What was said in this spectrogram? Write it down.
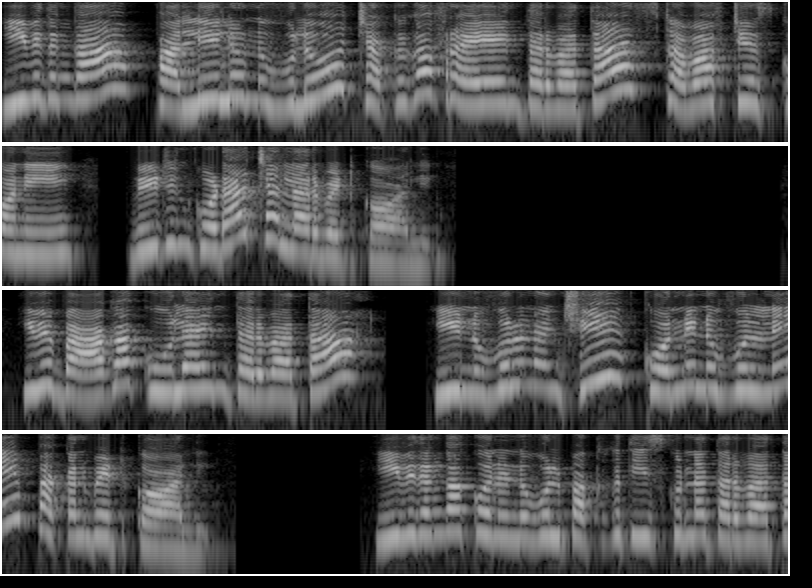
ఈ విధంగా పల్లీలు నువ్వులు చక్కగా ఫ్రై అయిన తర్వాత స్టవ్ ఆఫ్ చేసుకొని వీటిని కూడా చల్లారబెట్టుకోవాలి. ఇవి బాగా కూల్ అయిన తర్వాత ఈ నువ్వుల నుంచి కొన్ని నువ్వుల్ని పక్కన పెట్టుకోవాలి. ఈ విధంగా కొన్ని నువ్వులు పక్కకు తీసుకున్న తర్వాత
